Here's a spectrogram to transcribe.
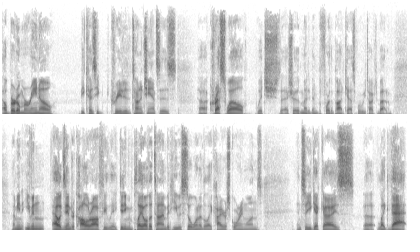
Alberto Moreno, because he created a ton of chances. Uh, Cresswell, which actually that might have been before the podcast where we talked about him. I mean, even Alexander Kolarov, he like, didn't even play all the time, but he was still one of the like higher scoring ones. And so you get guys uh, like that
